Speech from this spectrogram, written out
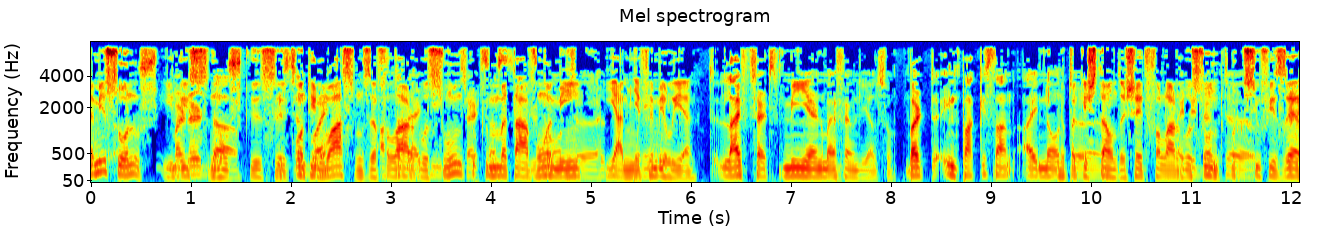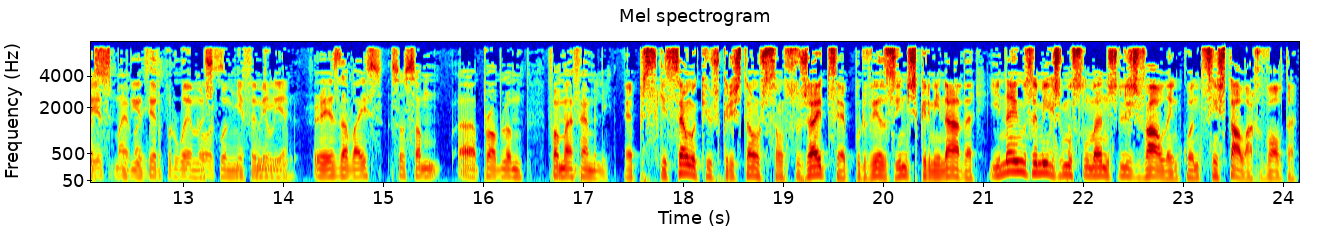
ameaçou-nos e disse-nos que se continuássemos a falar do assunto que me matavam a mim e à minha família. No Paquistão deixei de falar do assunto porque se o fizesse podia ter problemas com a minha família. A perseguição a que os cristãos são sujeitos é por vezes indiscriminada e nem os amigos muçulmanos lhes valem quando se instala a revolta.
